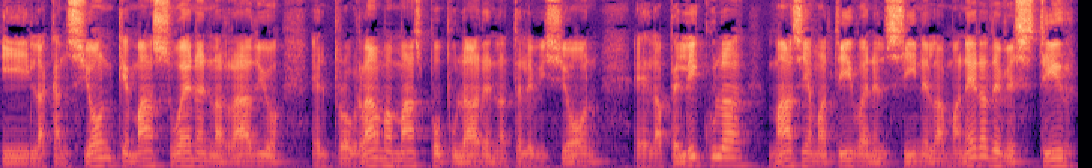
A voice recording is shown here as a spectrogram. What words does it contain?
y la canción que más suena en la radio, el programa más popular en la televisión, eh, la película más llamativa en el cine, la manera de vestir,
